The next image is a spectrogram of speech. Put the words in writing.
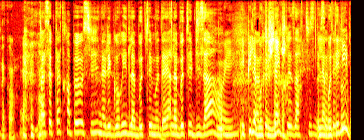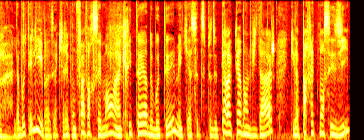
d'accord. Bah, c'est peut-être un peu aussi une allégorie de la beauté moderne, la beauté bizarre. hein, oui. Et puis la euh, beauté que cherchent libre. les artistes de Et la cette beauté époque. libre, la beauté libre, c'est-à-dire qui répond pas forcément à un critère de beauté, mais qui a cette espèce de caractère dans le visage qu'il a parfaitement saisi.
